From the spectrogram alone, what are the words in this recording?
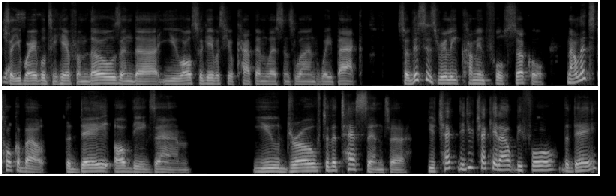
Yes. So you were able to hear from those, and uh, you also gave us your CAPM lessons learned way back. So this is really coming full circle. Now let's talk about the day of the exam. You drove to the test center. You checked, did you check it out before the day?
